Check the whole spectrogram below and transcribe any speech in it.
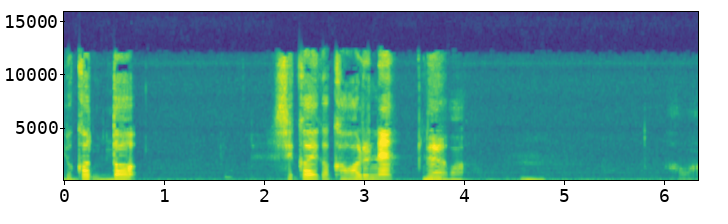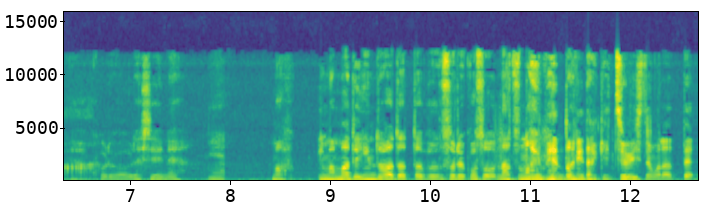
よかった。世界が変わるねこねれは、うん。これは嬉しいね。ーね。まあ今までインドアだった分それこそ夏のイベントにだけ注意してもらって。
